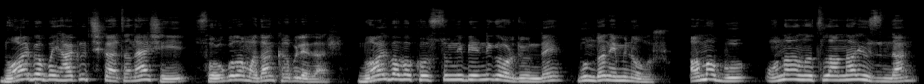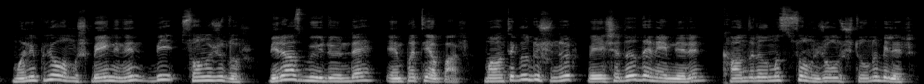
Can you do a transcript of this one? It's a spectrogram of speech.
Noel Baba'yı haklı çıkartan her şeyi sorgulamadan kabul eder. Noel Baba kostümlü birini gördüğünde bundan emin olur. Ama bu ona anlatılanlar yüzünden manipüle olmuş beyninin bir sonucudur. Biraz büyüdüğünde empati yapar, mantıklı düşünür ve yaşadığı deneyimlerin kandırılması sonucu oluştuğunu bilir.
